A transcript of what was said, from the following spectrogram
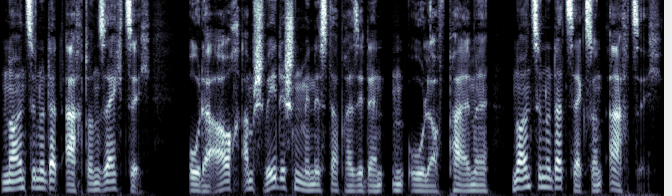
1968 oder auch am schwedischen Ministerpräsidenten Olof Palme 1986.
